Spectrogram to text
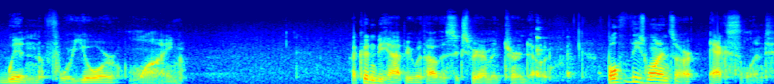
win for your wine. I couldn't be happier with how this experiment turned out. Both of these wines are excellent.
